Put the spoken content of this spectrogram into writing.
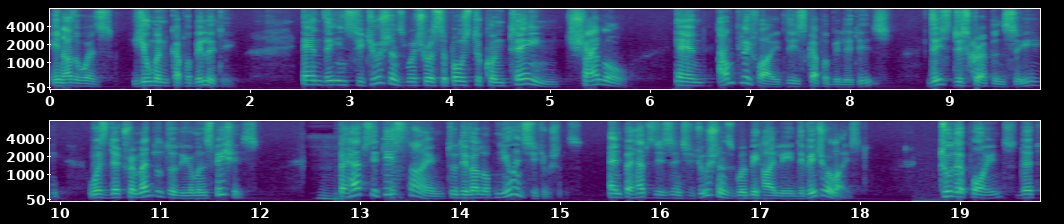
in other words, human capability, and the institutions which were supposed to contain, channel, and amplify these capabilities, this discrepancy was detrimental to the human species. Mm. Perhaps it is time to develop new institutions, and perhaps these institutions will be highly individualized. to the point that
